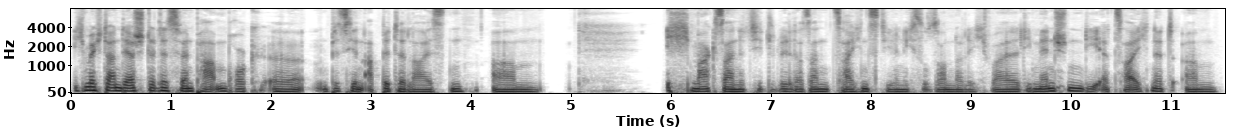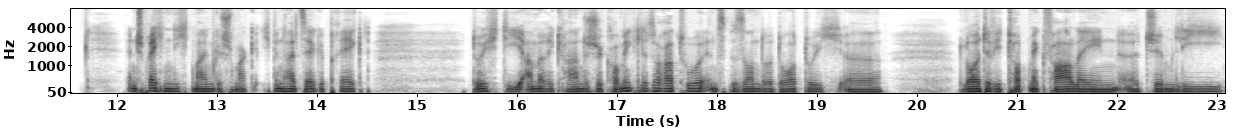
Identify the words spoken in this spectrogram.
ich möchte an der Stelle Sven Papenbrock äh, ein bisschen Abbitte leisten. Ähm, ich mag seine Titelbilder, seinen Zeichenstil nicht so sonderlich, weil die Menschen, die er zeichnet, ähm, entsprechen nicht meinem Geschmack. Ich bin halt sehr geprägt durch die amerikanische Comicliteratur, insbesondere dort durch äh, Leute wie Todd McFarlane, äh, Jim Lee,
